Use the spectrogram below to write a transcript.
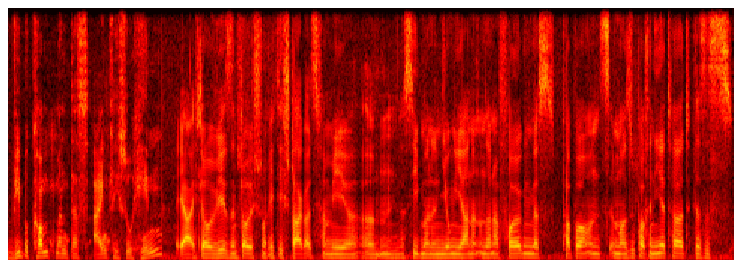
Wie bekommt man das eigentlich so hin? Ja, ich glaube, wir sind, glaube ich, schon richtig stark als Familie. Ähm, Das sieht man in jungen Jahren an unseren Erfolgen, dass Papa uns immer super trainiert hat. Das ist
